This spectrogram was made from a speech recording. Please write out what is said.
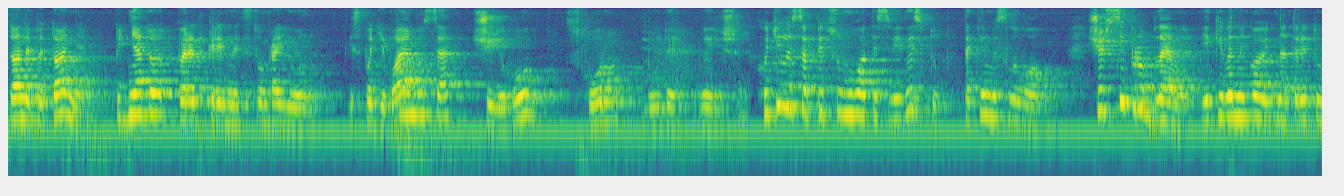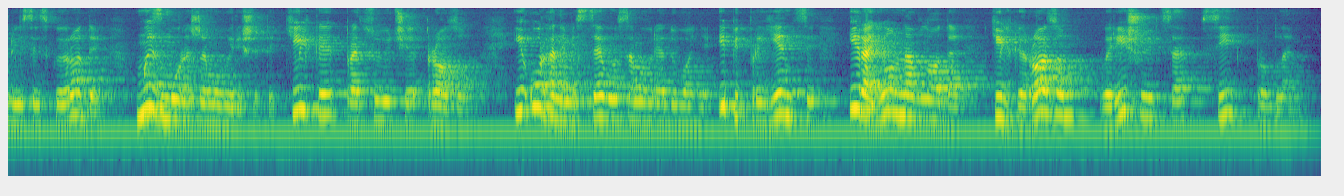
Дане питання піднято перед керівництвом району і сподіваємося, що його скоро буде вирішено. Хотілося б підсумувати свій виступ такими словами, що всі проблеми, які виникають на території сільської ради, ми зможемо вирішити тільки працюючи разом. І органи місцевого самоврядування, і підприємці, і районна влада тільки разом вирішуються всі проблеми.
